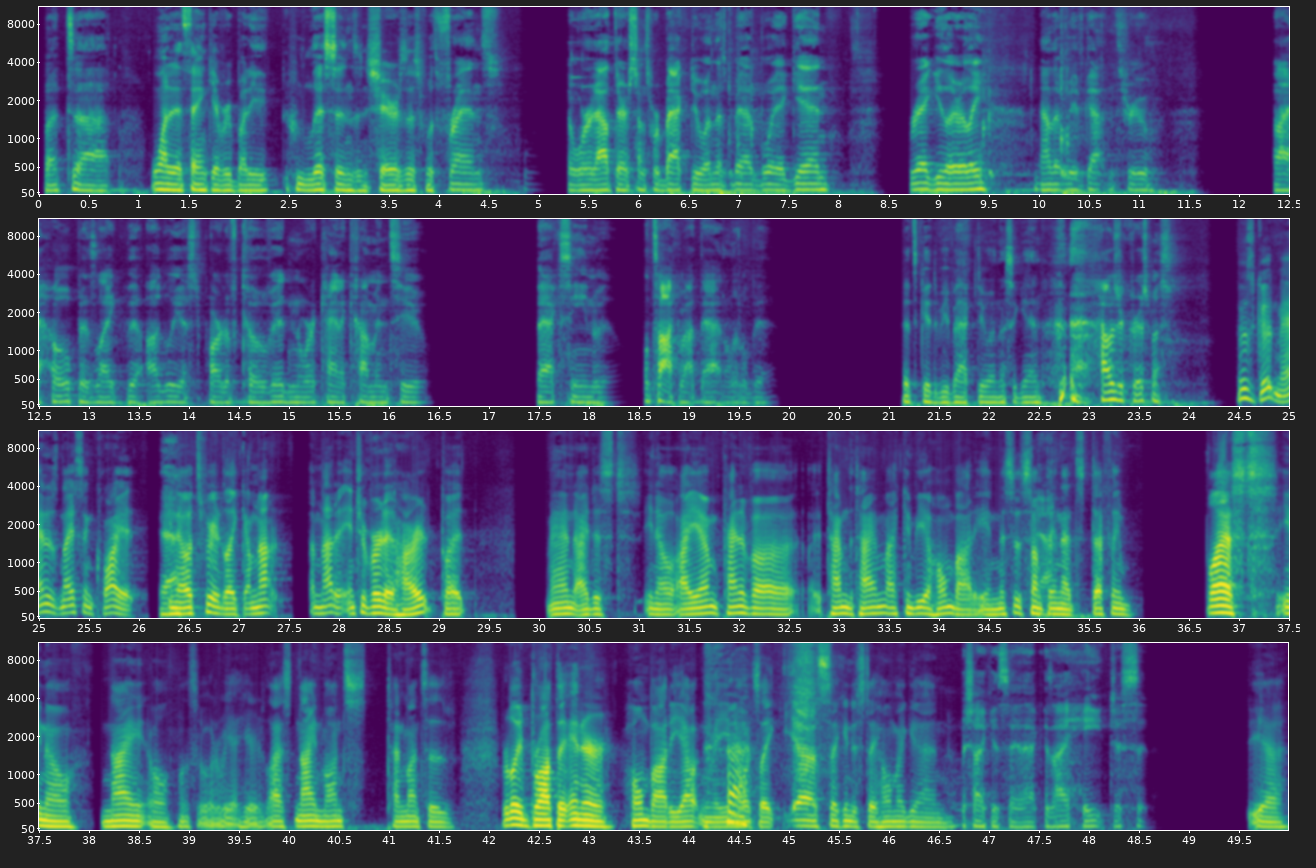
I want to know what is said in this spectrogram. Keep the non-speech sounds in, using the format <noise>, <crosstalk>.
But uh, wanted to thank everybody who listens and shares this with friends. The word out there since we're back doing this bad boy again regularly. Now that we've gotten through what I hope is like the ugliest part of COVID, and we're kind of coming to vaccine. We'll talk about that in a little bit. It's good to be back doing this again. <laughs> How was your Christmas? it was good, man. It was nice and quiet. Yeah. You know, it's weird. Like I'm not I'm not an introvert at heart, but man, I just you know, I am kind of a time to time I can be a homebody and this is something that's definitely blessed. you know, nine well, let's see what are we at here? Last nine months, ten months has really brought the inner homebody out in me. You know, it's like, <laughs> yes, I can just stay home again. Wish I could say that because I hate just sitting. Yeah.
